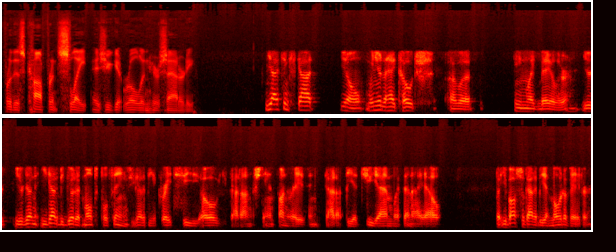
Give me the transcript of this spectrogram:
for this conference slate as you get rolling here Saturday? Yeah, I think Scott, you know, when you're the head coach of a team like Baylor, you're you're gonna you got to be good at multiple things. You got to be a great CEO. You've got to understand fundraising. You've got to be a GM with NIL, but you've also got to be a motivator.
